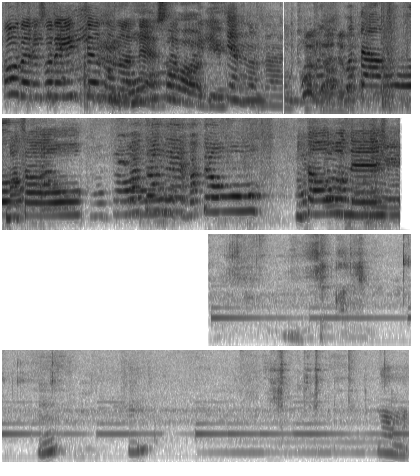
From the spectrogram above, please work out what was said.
そうだね、それいっちゃん。のだ。ね。大騒ぎ。いっちゃんのだ。また会おう。また会おう。またね、また会おう。また会おうね。Mm. Mm. Mamma.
